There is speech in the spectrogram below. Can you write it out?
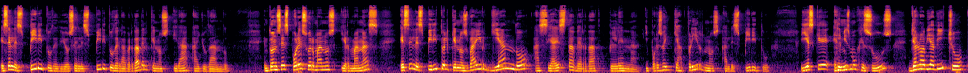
Es el Espíritu de Dios, el Espíritu de la verdad el que nos irá ayudando. Entonces, por eso, hermanos y hermanas, es el Espíritu el que nos va a ir guiando hacia esta verdad plena y por eso hay que abrirnos al Espíritu. Y es que el mismo Jesús ya lo había dicho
